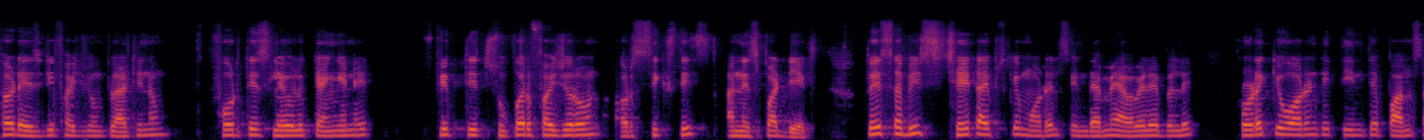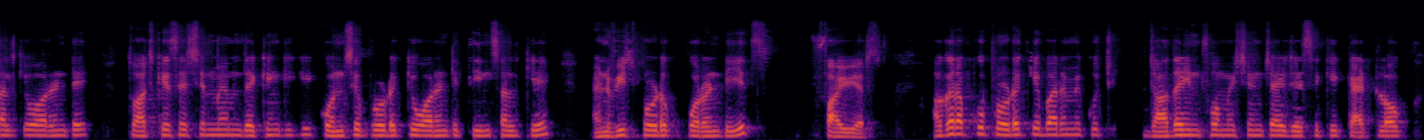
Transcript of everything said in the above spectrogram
third H D five zero platinum fourth is level कैंगेनेट fifth is super five zero और सिक्स इज़ अनिस्पा डीएक्स तो ये सभी छह टाइप्स के मॉडल्स इंडिया में अवेलेबल है। प्रोडक्ट की वारंटी तीन से पाँच साल की वारंटी है। तो आज के सेशन में हम देखेंगे कि कौन से प्रोडक्ट की वारंटी तीन साल की है and which product warranty is five years अगर आपको प्रोडक्ट के बारे में कुछ ज़्यादा इन्फॉर्मेशन चाहिए, जैसे कि कैटलॉग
